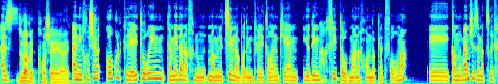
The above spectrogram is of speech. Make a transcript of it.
אז זה לא עובד כמו ש... אני חושבת, קודם כל קריאייטורים, תמיד אנחנו ממליצים לעבוד עם קריאייטורים, כי הם יודעים הכי טוב מה נכון בפלטפורמה. אה, כמובן שזה מצריך,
